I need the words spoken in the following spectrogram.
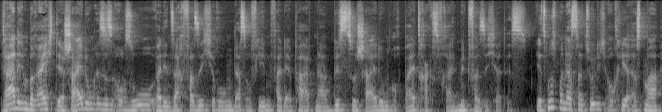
Gerade im Bereich der Scheidung ist es auch so bei den Sachversicherungen, dass auf jeden Fall der Partner bis zur Scheidung auch beitragsfrei mitversichert ist. Jetzt muss man das natürlich auch hier erstmal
